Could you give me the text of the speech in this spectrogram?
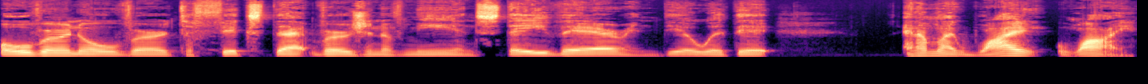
over and over to fix that version of me and stay there and deal with it. And I'm like, why, why?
